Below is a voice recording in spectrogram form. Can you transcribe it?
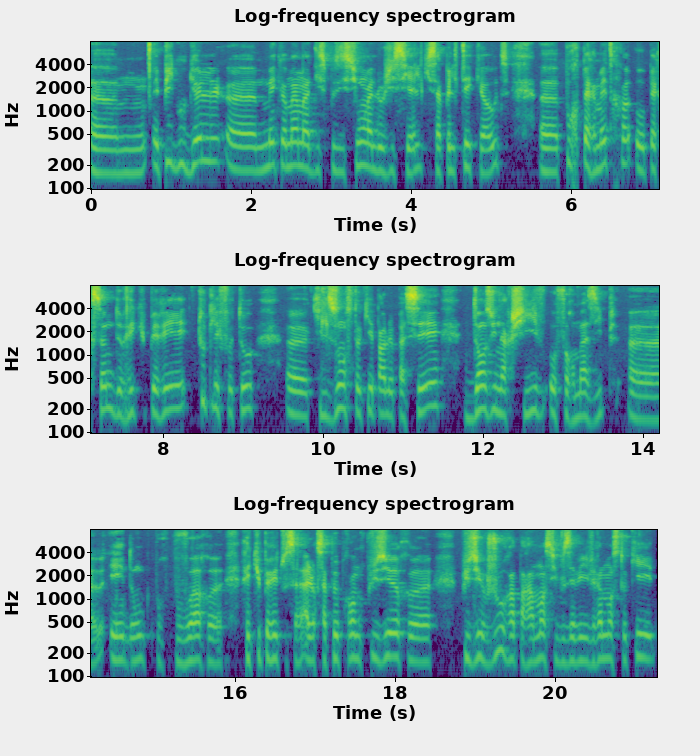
Euh, et puis Google euh, met quand même à disposition un logiciel qui s'appelle Takeout euh, pour permettre aux personnes de récupérer toutes les photos euh, qu'ils ont stockées par le passé dans une archive au format zip euh, et donc pour pouvoir euh, récupérer tout ça. Alors ça peut prendre plusieurs plusieurs jours apparemment si vous avez vraiment stocké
